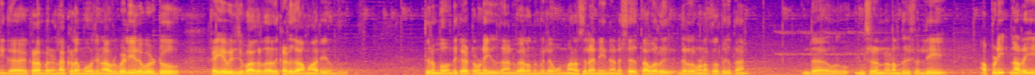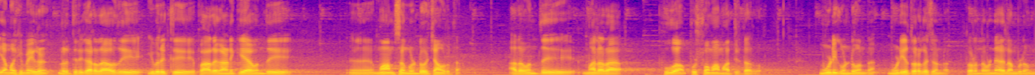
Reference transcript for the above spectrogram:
நீங்கள் கிளம்புறேன்னா கிளம்புவோம். அவர் வெளியில் போயிட்டு கையை விரித்து பார்க்குறது அது கடுகா மாறி இருந்தது. திரும்ப வந்து கேட்டவுடனே இதுதான் வேற ஒன்றும் இல்லை உன் மனசில் நீ நினச்சது தவறுங்கிறத உணர்த்ததுக்கு தான் இந்த ஒரு இன்சிடென்ட் நடந்து சொல்லி அப்படி நிறைய மகிமைகள் நிறுத்தியிருக்கார் அதாவது இவருக்கு பாதகாணிக்கையாக வந்து மாம்சம் கொண்டு வச்சான் ஒருத்தன். அதை வந்து மலராக பூவாக புஷ்பமாக மாற்றிட்டார் மூடி கொண்டு வந்தேன். மூடியை திறக்க சொன்னார். திறந்த உடனே அதில் நம்மளும்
